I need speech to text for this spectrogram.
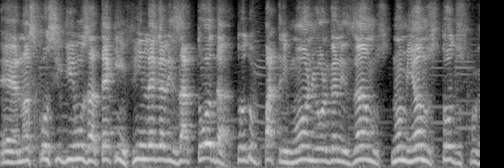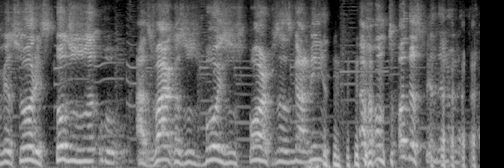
é, nós conseguimos até que enfim legalizar toda, todo o patrimônio, organizamos, nomeamos todos os professores, todas as vacas, os bois, os porcos, as galinhas, estavam todas federalizadas.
